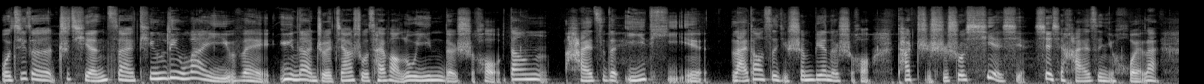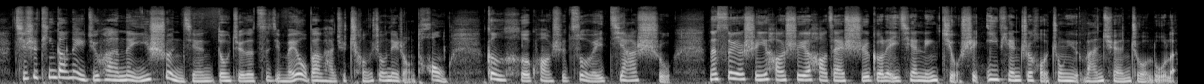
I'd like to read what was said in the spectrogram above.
我记得之前在听另外一位遇难者家属采访录音的时候，当孩子的遗体。来到自己身边的时候，他只是说谢谢，谢谢孩子，你回来。其实听到那句话的那一瞬间，都觉得自己没有办法去承受那种痛，更何况是作为家属。那四月十一号，世越号在时隔了一千零九十一天之后，终于完全着陆了。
